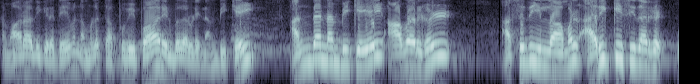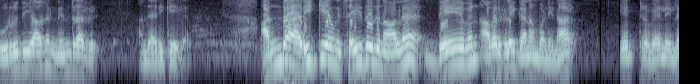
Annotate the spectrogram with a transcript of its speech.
நம்ம ஆராதிக்கிற தேவன் நம்மளை தப்புவிப்பார் என்பது அவருடைய நம்பிக்கை. அந்த நம்பிக்கையை அவர்கள் அசதி இல்லாமல் அறிக்கை செய்தார்கள். உறுதியாக நின்றார்கள் அந்த அறிக்கையில். அந்த அறிக்கை அவங்க செய்ததுனால தேவன் அவர்களை கனம் பண்ணினார். ஏற்ற வேலையில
